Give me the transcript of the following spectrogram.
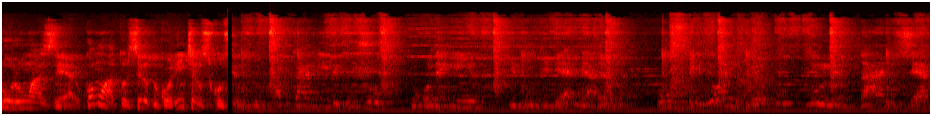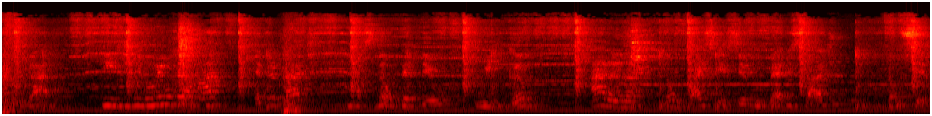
por 1 a 0. Como a torcida do Corinthians com do Fábio Carilli, do Jô, do Rodriguinho e do Guilherme Arana, o melhor em campo no lendário Zero Lugar, que diminuiu o gramado, é verdade, mas não perdeu o encanto. Arana não vai esquecer do velho estádio tão cedo.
